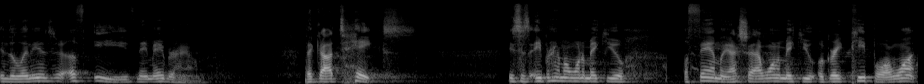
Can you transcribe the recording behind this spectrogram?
in the lineage of Eve named Abraham that God takes. He says, Abraham, I want to make you a family. Actually, I want to make you a great people. I want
